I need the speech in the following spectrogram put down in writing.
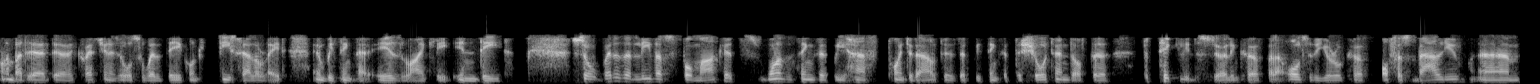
Um, but uh, the question is also whether they're going to decelerate, and we think that is likely indeed. So, where does that leave us for markets? One of the things that we have pointed out is that we think that the short end of the, particularly the sterling curve, but also the euro curve, offers value. Um,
